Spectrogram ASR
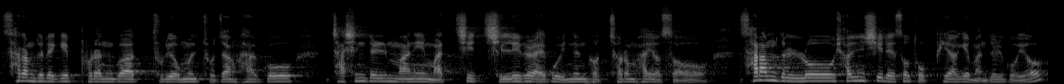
사람들에게 불안과 두려움을 조장하고 자신들만이 마치 진리를 알고 있는 것처럼 하여서 사람들로 현실에서 도피하게 만들고요.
